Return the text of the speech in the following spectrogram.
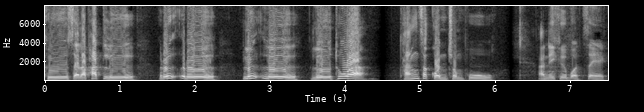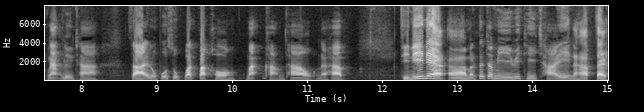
คือสารพัดลือรึรือลือลือลือทั่วทั้งสกลชมพู อันนี้คือบทเสกณลือชา สายหลวงปู่สุขวัดปักคลองมะขามเท่านะครับ ทีนี้เนี่ยมันก็จะมีวิธีใช้นะครับ แตก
